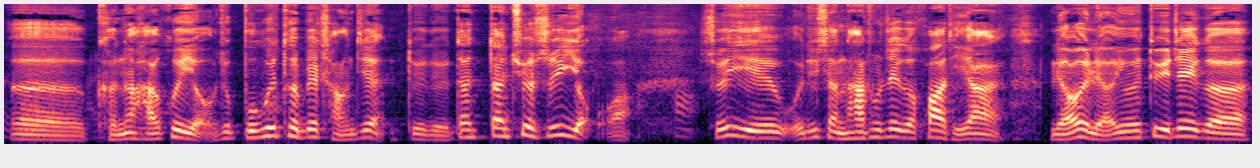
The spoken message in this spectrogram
呃，可能还会有，就不会特别常见。对对，但但确实有啊。所以我就想拿出这个话题啊，聊一聊，因为对这个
